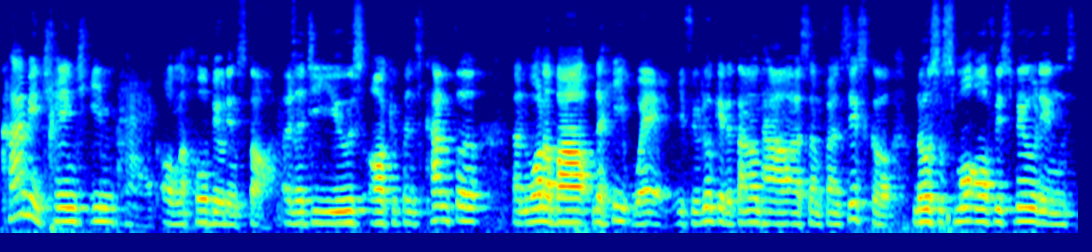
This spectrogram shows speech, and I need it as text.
climate change impact on the whole building stock, energy use, occupants comfort, and what about the heat wave? If you look at the downtown San Francisco, those small office buildings,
